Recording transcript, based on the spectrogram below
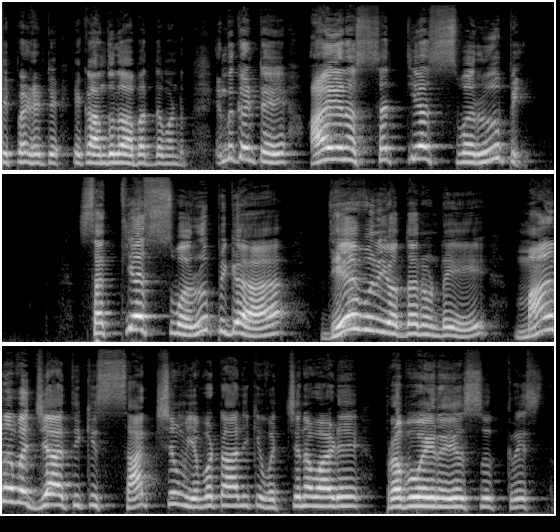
చెప్పాడంటే ఇక అందులో అబద్ధం ఉండదు. ఎందుకంటే ఆయన సత్యస్వరూపి సత్యస్వరూపిగా దేవుని యొద్ద నుండి మానవ జాతికి సాక్ష్యం ఇవ్వటానికి వచ్చినవాడే ప్రభు అయిన యేసు క్రీస్తు.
